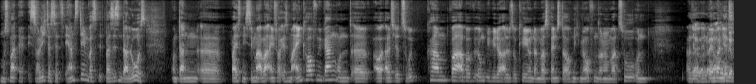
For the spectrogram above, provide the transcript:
muss man, äh, soll ich das jetzt ernst nehmen? Was, was ist denn da los? Und dann, äh, weiß nicht, sind wir aber einfach erstmal einkaufen gegangen und äh, als wir zurückkamen, war aber irgendwie wieder alles okay und dann war das Fenster auch nicht mehr offen, sondern war zu und also Ja, wenn man jetzt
